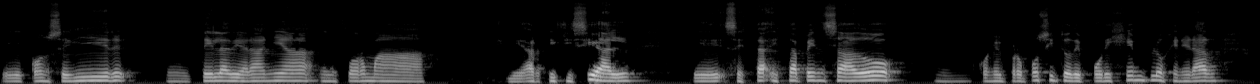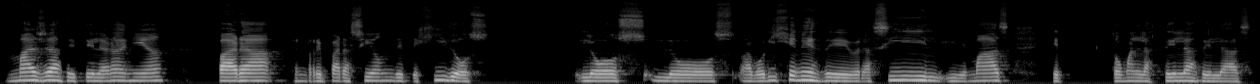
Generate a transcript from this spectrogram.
eh, conseguir mm, tela de araña en forma eh, artificial se está, está pensado con el propósito de, por ejemplo, generar mallas de telaraña para en reparación de tejidos los, los aborígenes de Brasil y demás que toman las telas de las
